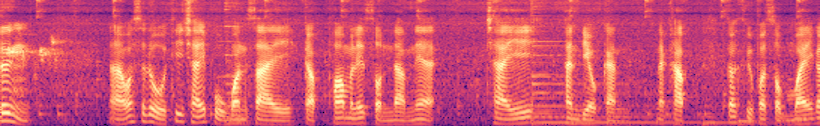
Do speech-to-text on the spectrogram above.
ซึ่งวัสดุที่ใช้ปลูกบอนไซกับพาะเมล็ดสนดำเนี่ยใช้อันเดียวกันนะครับ ก็คือผสมไว้ก็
